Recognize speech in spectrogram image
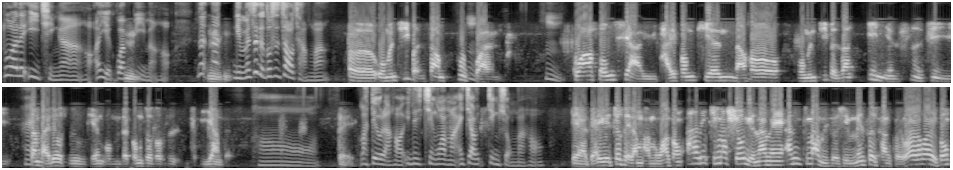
多了疫情啊，哈，啊也关闭嘛，哈、嗯。那那你们这个都是照常吗？呃，我们基本上不管，嗯，刮风下雨、台风天，然后我们基本上一年四季三百六十五天，我们的工作都是一样的。哦，对，嘛对了哈，因为青蛙嘛爱叫敬雄嘛，哈。对啊，对啊，因为就这人嘛问我讲啊，你今麦休园安尼？啊，你今麦唔就是唔免做工课？我我就讲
